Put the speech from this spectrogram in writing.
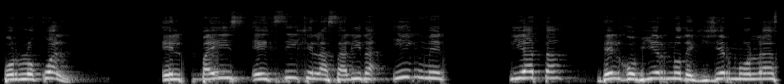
por lo cual el país exige la salida inmediata del gobierno de Guillermo Lazo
